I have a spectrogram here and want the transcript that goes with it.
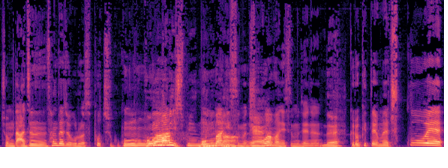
좀 낮은 상대적으로 스포츠고 공만 있으면 몸만 있으면 네. 축구화만 있으면 되는. 네. 그렇기 때문에 축구의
